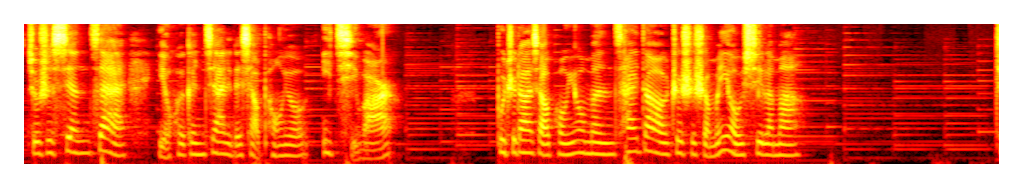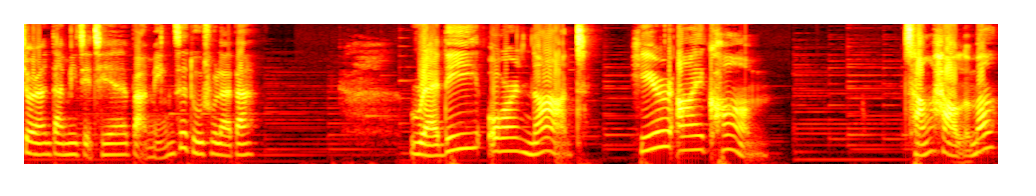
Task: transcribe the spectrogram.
就是现在也会跟家里的小朋友一起玩。不知道小朋友们猜到这是什么游戏了吗？就让大米姐姐把名字读出来吧。Ready or not, here I come。藏好了吗？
